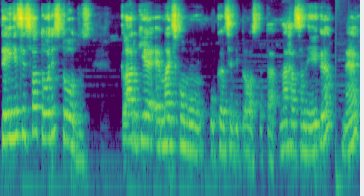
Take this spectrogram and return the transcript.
Tem esses fatores todos. Claro que é, é mais comum o câncer de próstata na raça negra, né?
